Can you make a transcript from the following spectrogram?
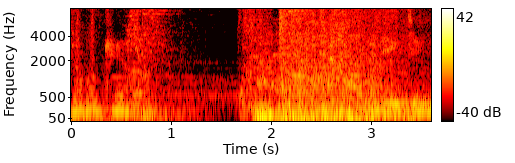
Double kill. Dominating.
